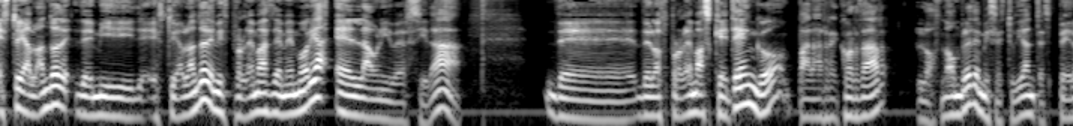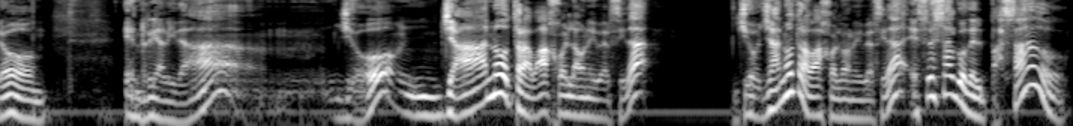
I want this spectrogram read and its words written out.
estoy hablando de, mi, estoy hablando de mis problemas de memoria en la universidad. De, los problemas que tengo para recordar los nombres de mis estudiantes, pero en realidad yo ya no trabajo en la universidad. Yo ya no trabajo en la universidad. Eso es algo del pasado.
